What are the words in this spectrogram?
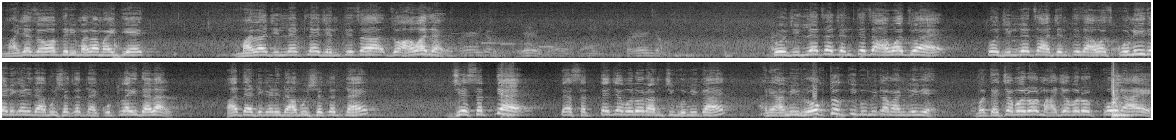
माझ्या जबाबदारी मला माहिती आहेत. मला जिल्ह्यातल्या जनतेचा जो आवाज आहे तो जिल्ह्याचा जनतेचा आवाज जो आहे तो जिल्ह्याचा जनतेचा आवाज कोणीही त्या ठिकाणी दाबू शकत नाही. कुठलाही दलाल हा त्या ठिकाणी दाबू शकत नाही. जे सत्य आहे त्या सत्याच्या बरोबर आमची भूमिका आहे आणि आम्ही रोखठोक ती भूमिका मांडलेली आहे. मग त्याच्याबरोबर माझ्याबरोबर कोण आहे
